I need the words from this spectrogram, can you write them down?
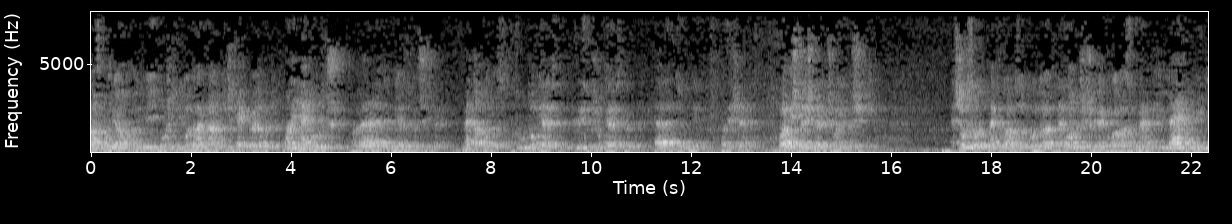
azt mondja, amit mi most így mondanánk rá, kicsit egyébként, hogy van egy metódus, amivel el lehet tudni az üdvösséget. Metapodosz, az úton keresztül, Krisztuson keresztül el lehet tudni az Istenet. Valami Isten ismeret is van üdvösség. Ez sokszor megfogalmazott gondolat, de fontos is, hogy megfogalmazzuk, mert lehet, hogy így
